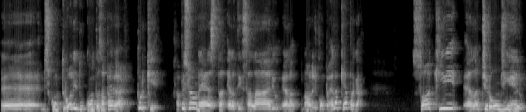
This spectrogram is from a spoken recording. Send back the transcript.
é, descontrole do contas a pagar. Por quê? A pessoa é honesta, ela tem salário, ela na hora de comprar, ela quer pagar. Só que ela tirou um dinheiro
